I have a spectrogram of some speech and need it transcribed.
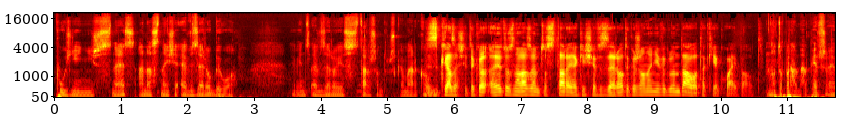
później niż SNES, a na SNESie F0 było więc F0 jest starszą troszkę marką. Zgadza się, tylko ja tu znalazłem to stare jakieś F0, tylko że ono nie wyglądało tak jak Wipeout. No to prawda, pierwsze...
